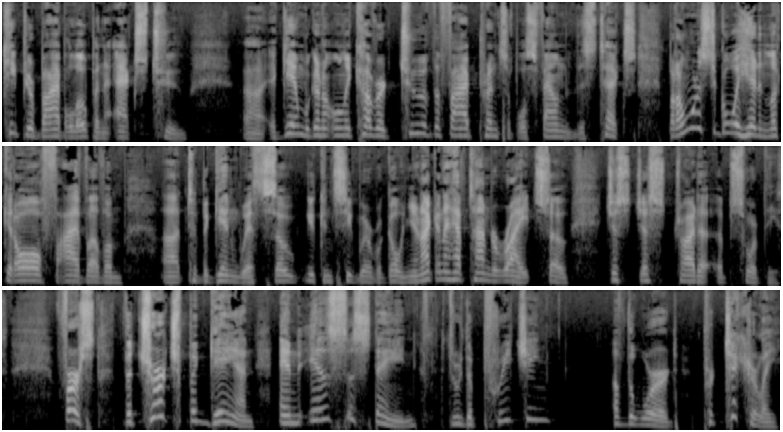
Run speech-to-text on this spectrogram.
keep your Bible open to Acts 2. Uh, again, we're going to only cover two of the five principles found in this text, but I want us to go ahead and look at all five of them uh, to begin with so you can see where we're going. You're not going to have time to write, so just, just try to absorb these. First, the church began and is sustained through the preaching of the word, particularly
